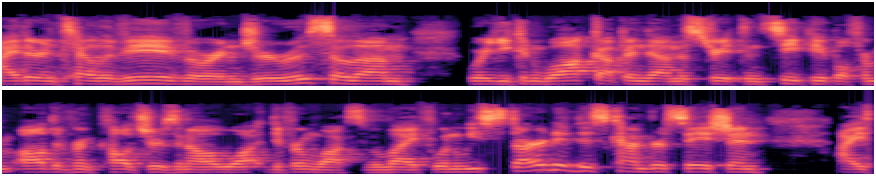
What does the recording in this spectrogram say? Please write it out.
either in Tel Aviv or in Jerusalem where you can walk up and down the streets and see people from all different cultures and all wa- different walks of life. When we started this conversation, I,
